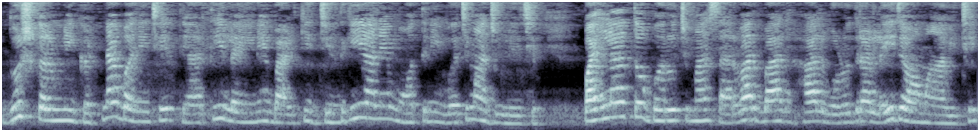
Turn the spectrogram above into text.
દુષ્કર્મની ઘટના બની છે, ત્યારથી લઈને બાળકી જિંદગી અને મોતની વચમાં ઝૂલે છે. પહેલા તો ભરૂચમાં સારવાર બાદ હાલ વડોદરા લઈ જવામાં આવી છે.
